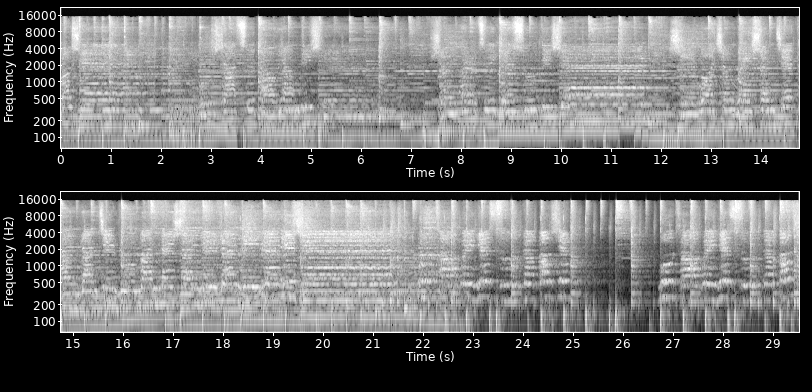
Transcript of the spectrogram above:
保险，无瑕疵羔羊的血，生儿子耶稣的血，使我成为圣洁，坦然进入满内神与人里约的血。无他为耶稣的保险，无他为耶稣的宝血，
